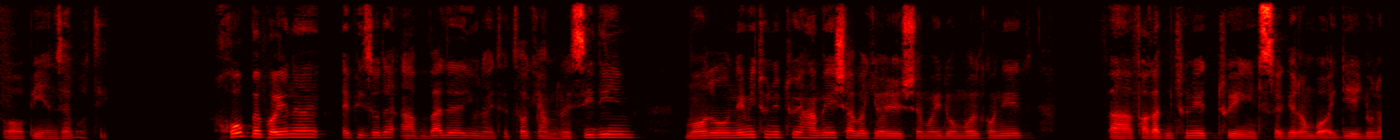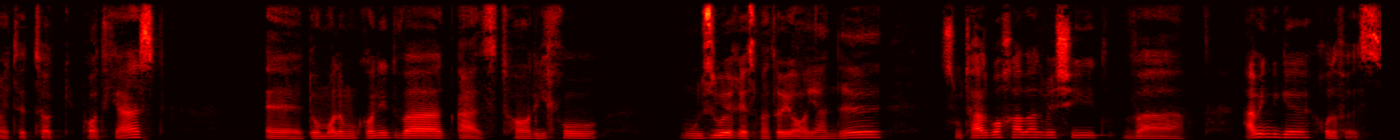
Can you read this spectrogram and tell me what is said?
با بی انضباطی. خب به پایان اپیزود اول یونایتد تاک هم رسیدیم. ما رو نمی‌تونید توی همه شبکه های اجتماعی دنبال کنید و فقط می‌تونید توی اینستاگرام با آیدی یونایتد تاک پادکست دنبالمون کنید و از تاریخ و موضوع قسمت های آینده زودتر با خبر بشید و همین دیگه. خدافز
